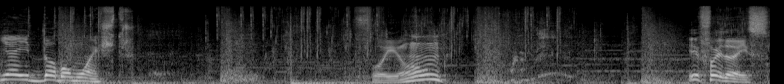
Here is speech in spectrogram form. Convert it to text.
E aí, double monstro? Foi um. E foi dois.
